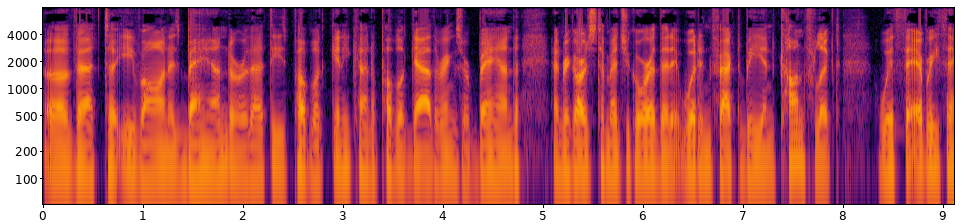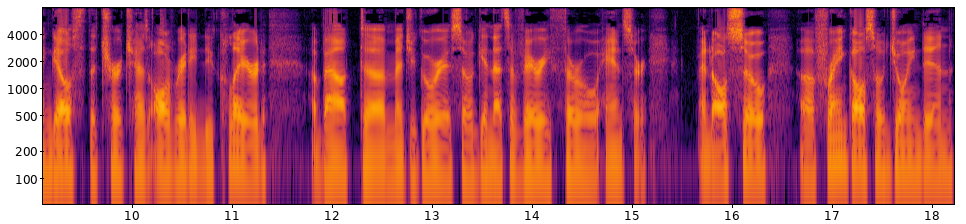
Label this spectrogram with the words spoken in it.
uh, that uh, Ivan is banned or that these public any kind of public gatherings are banned in regards to Medjugorje, that it would in fact be in conflict with everything else the church has already declared about uh, Medjugorje. So again, that's a very thorough answer. And also, uh, Frank also joined in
